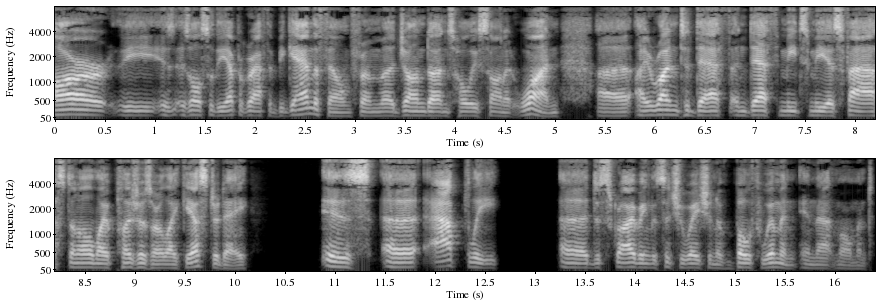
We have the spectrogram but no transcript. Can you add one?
are the is, is also the epigraph that began the film from uh, John Donne's Holy Sonnet One. Uh, I run to death, and death meets me as fast, and all my pleasures are like yesterday. Is uh, aptly uh, describing the situation of both women in that moment.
